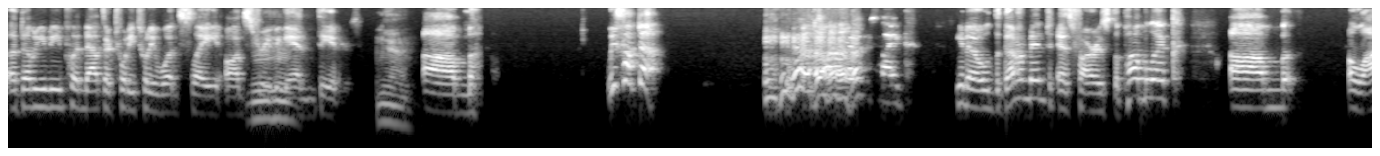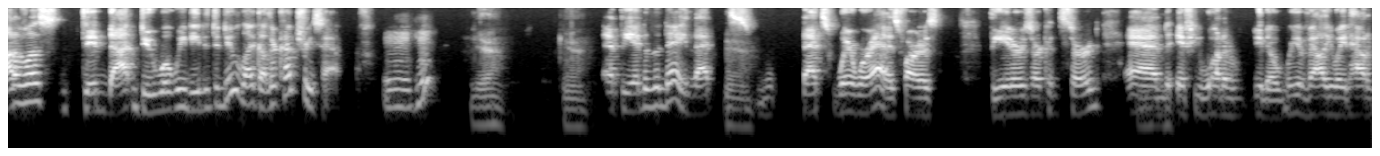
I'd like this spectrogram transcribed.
a WB putting out their 2021 slate on streaming Mhm. and theaters. yeah. Um, we fucked up. As Mm-hmm. as, like you know, the government, as far as the public, um, a lot of us did not do what we needed to do, like other countries have. hmm Yeah. Yeah. At the end of the day, that's that's where we're at as far as theaters are concerned. And mm-hmm. if you want to, you know, reevaluate how to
